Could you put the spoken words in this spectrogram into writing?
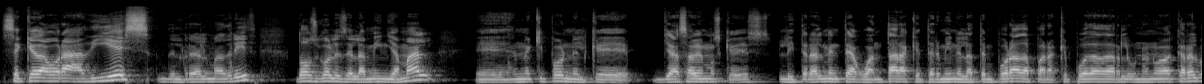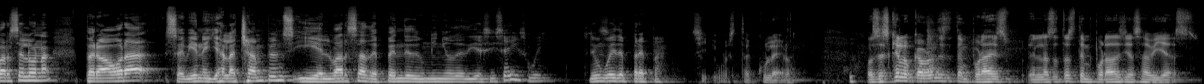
Se queda ahora a 10 del Real Madrid, dos goles de Lamin Yamal. Eh, un equipo en el que ya sabemos que es literalmente aguantar a que termine la temporada para que pueda darle una nueva cara al Barcelona. Pero ahora se viene ya la Champions y el Barça depende de un niño de 16, güey. De un güey de prepa. Sí, güey, está culero. O sea, es que lo cabrón de esta temporada es, en las otras temporadas ya sabías,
